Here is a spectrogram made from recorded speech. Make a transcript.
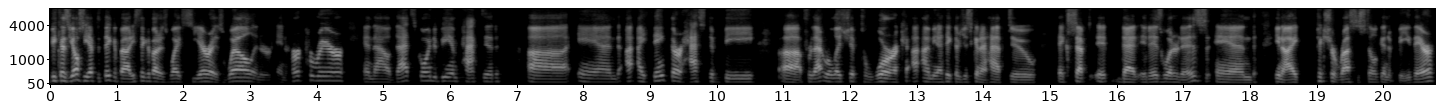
because you also have to think about he's thinking about his wife Sierra as well and her her career, and now that's going to be impacted. Uh, and I, I, think there has to be uh, for that relationship to work. I, I mean, I think they're just going to have to accept it that it is what it is, and you know, I picture Russ is still going to be there.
